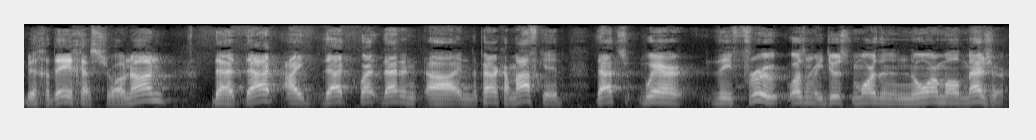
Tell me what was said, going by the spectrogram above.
B'chadei Chesronan? That that I that that in, uh, in the Parak that's where the fruit wasn't reduced more than a normal measure,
